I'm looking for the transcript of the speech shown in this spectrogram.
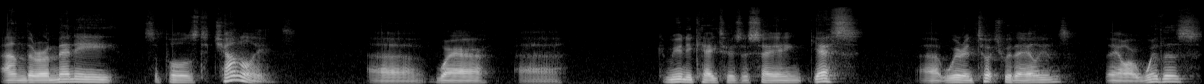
And there are many supposed channelings uh, where uh, communicators are saying, yes, uh, we're in touch with aliens, they are with us,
